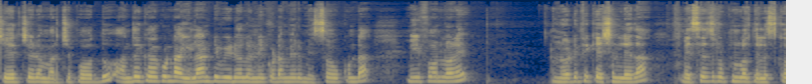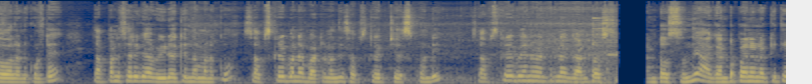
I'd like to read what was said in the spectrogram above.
షేర్ చేయడం మర్చిపోవద్దు. అంతేకాకుండా ఇలాంటి వీడియోలన్నీ కూడా మీరు మిస్ అవ్వకుండా మీ ఫోన్లోనే నోటిఫికేషన్ లేదా మెసేజ్ రూపంలో తెలుసుకోవాలనుకుంటే తప్పనిసరిగా వీడియో కింద మనకు సబ్స్క్రైబ్ అనే బటన్ ఉంది. సబ్స్క్రైబ్ చేసుకోండి. సబ్స్క్రైబ్ అయిన వెంటనే గంట వస్తుంది. గంట వస్తుంది. ఆ గంట పైన నొక్కితే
